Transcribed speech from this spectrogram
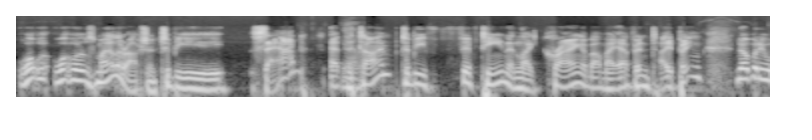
what what was my other option? To be sad at Yeah. the time, to be 15 and like crying about my effing typing. Nobody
